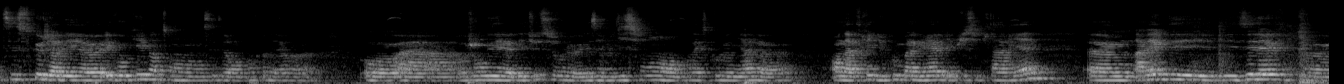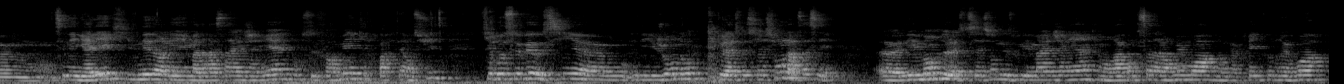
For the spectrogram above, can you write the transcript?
C'est ce que j'avais euh, évoqué quand on s'était rencontrés d'ailleurs euh, aux, journées d'études sur les éruditions en contexte colonial euh, en Afrique, du coup Maghreb et puis subsaharienne. Avec des, élèves sénégalais qui venaient dans les madrasas algériennes pour se former et qui repartaient ensuite, qui recevaient aussi les journaux de l'association. Alors ça c'est les membres de l'association des oulémas algériens qui ont raconté ça dans leur mémoire, donc après il faudrait voir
